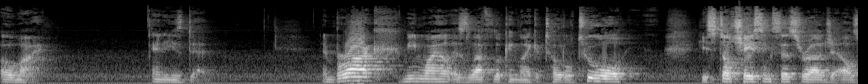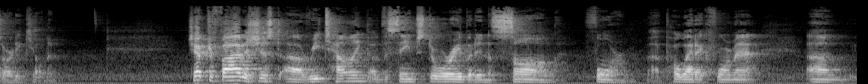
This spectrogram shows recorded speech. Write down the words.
Oh my. And he's dead. And Barak, meanwhile, is left looking like a total tool. He's still chasing Sisera. Jael's already killed him. Chapter 5 is just a retelling of the same story, but in a song form, a poetic format. Um,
